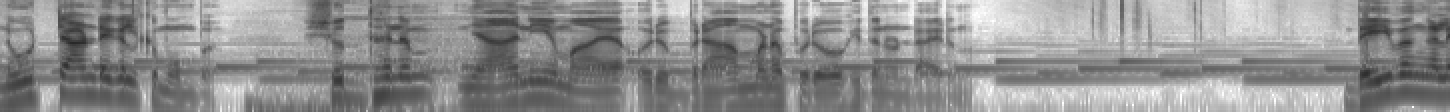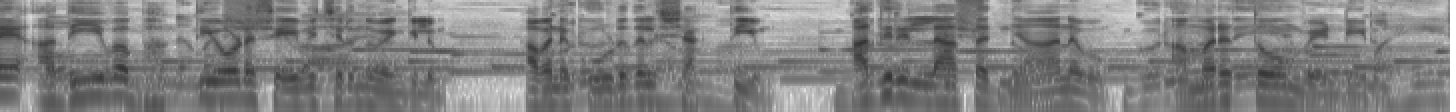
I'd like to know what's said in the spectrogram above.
നൂറ്റാണ്ടുകൾക്ക് മുമ്പ് ശുദ്ധനും ജ്ഞാനിയുമായ ഒരു ബ്രാഹ്മണ പുരോഹിതനുണ്ടായിരുന്നു. ദൈവങ്ങളെ അതീവ ഭക്തിയോടെ സേവിച്ചിരുന്നുവെങ്കിലും അവന് കൂടുതൽ ശക്തിയും അതിരില്ലാത്ത ജ്ഞാനവും അമരത്വവും വേണ്ടിയിരുന്നു.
